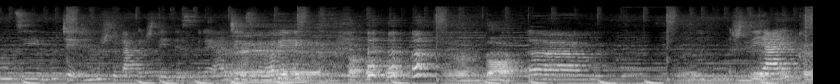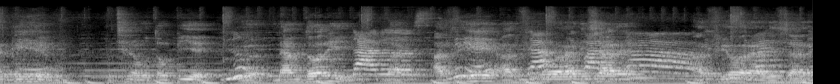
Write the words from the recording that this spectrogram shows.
munții Bucegi. Nu știu dacă știi despre acest proiect. Da. Uh, știai? Cred că e puțină utopie. Nu. Ne-am dorit. Dar, ar fi, ar fi da, o realizare. Da, Ar fi o realizare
